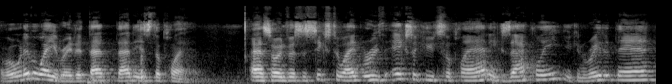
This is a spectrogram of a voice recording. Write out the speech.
Well, whatever way you read it, that, that is the plan. And so in verses 6 to 8, Ruth executes the plan exactly. You can read it there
